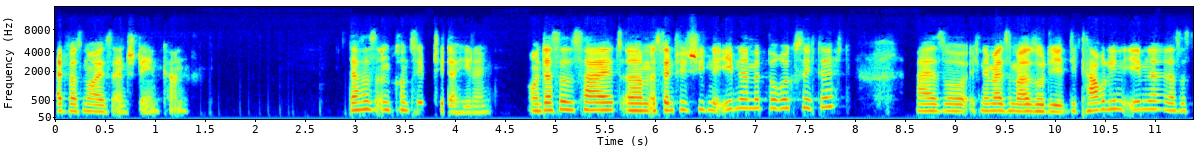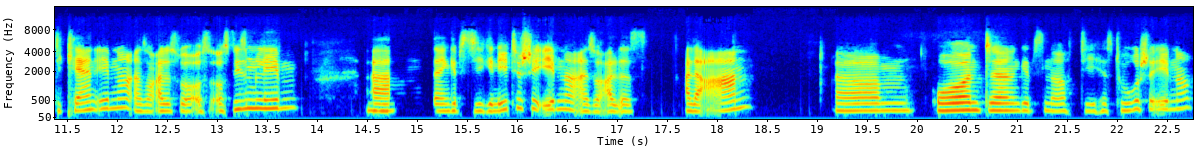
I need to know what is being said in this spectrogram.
etwas Neues entstehen kann. Das ist im Prinzip Theta Healing. Und das ist halt, ähm, es werden verschiedene Ebenen mit berücksichtigt. Also ich nehme jetzt mal so die, die Caroline-Ebene, das ist die Kernebene, also alles so aus, aus diesem Leben. Mhm. Ähm, dann gibt es die genetische Ebene, also alles, alle Ahnen. Ähm, und dann gibt es noch die historische Ebene.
